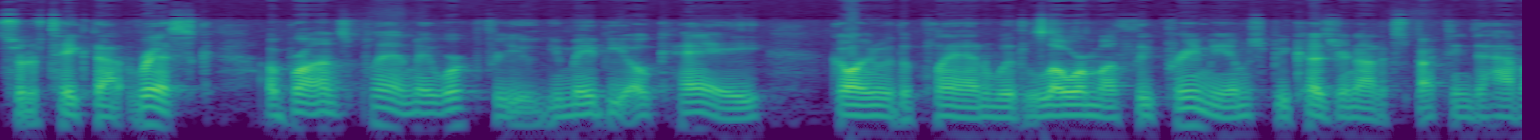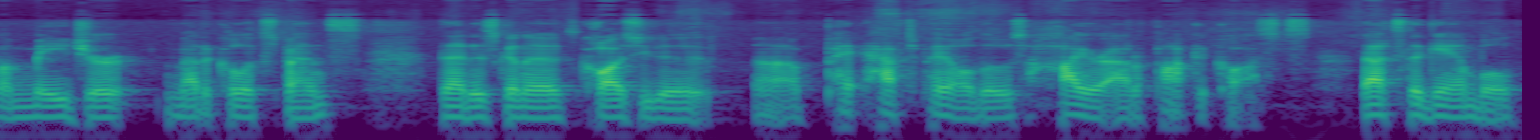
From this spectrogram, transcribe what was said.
sort of take that risk, a bronze plan may work for you. You may be okay going with a plan with lower monthly premiums because you're not expecting to have a major medical expense that is going to cause you to uh, pay, have to pay all those higher out of pocket costs. That's the gamble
